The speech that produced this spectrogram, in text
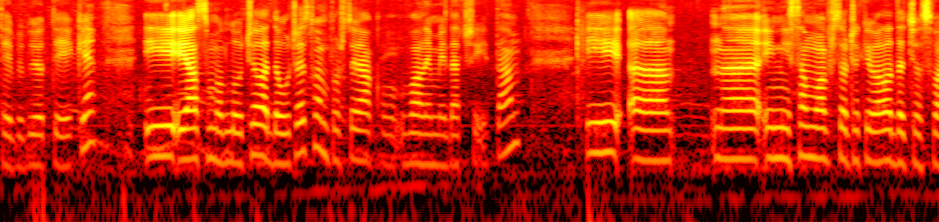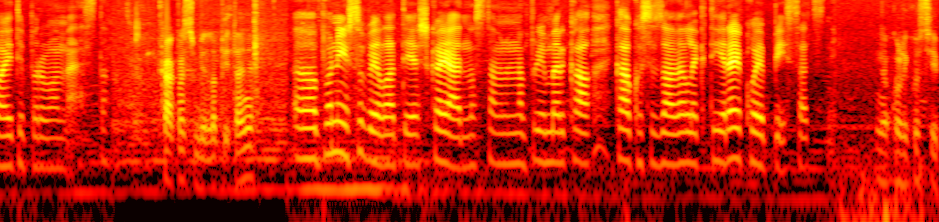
te biblioteke i ja sam odlučila da učestvujem pošto jako volim i da čitam i e, i nisam uopšte očekivala da ću osvojiti prvo mesto. Kakva su bila pitanja? E, pa nisu bila teška, jednostavno. Naprimer, kao, kako se zove lektira i ko je pisac. Na koliko si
